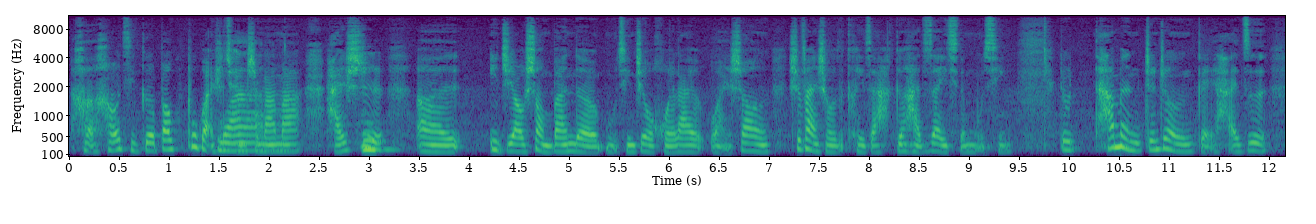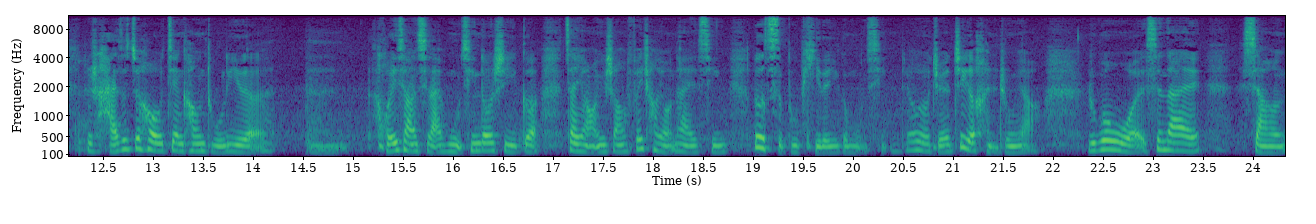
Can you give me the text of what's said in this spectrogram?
很好几个，包括不管是全职妈妈，还是呃一直要上班的母亲，只有回来晚上吃饭时候可以在跟孩子在一起的母亲，就他们真正给孩子，就是孩子最后健康独立的，嗯，回想起来，母亲都是一个在养育上非常有耐心、乐此不疲的一个母亲。就我觉得这个很重要。如果我现在想。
